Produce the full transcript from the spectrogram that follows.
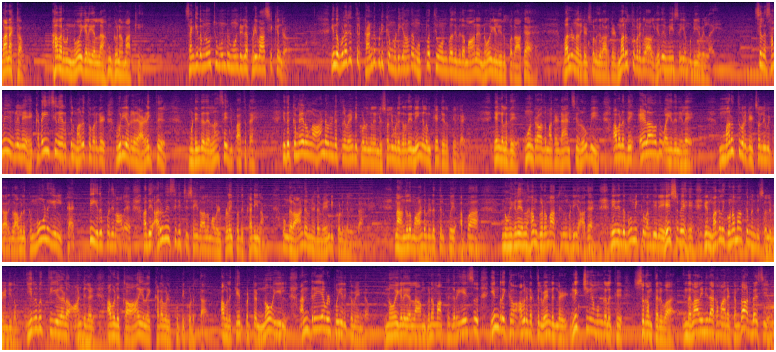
வணக்கம். அவர் உன் நோய்களை எல்லாம் குணமாக்கி. சங்கீதம் நூற்று மூன்று மூன்றில் அப்படி வாசிக்கின்றோம் இந்த உலகத்தில் கண்டுபிடிக்க முடியாத முப்பத்தி ஒன்பது விதமான நோய்கள் இருப்பதாக வல்லுநர்கள் சொல்கிறார்கள். மருத்துவர்களால் எதுவுமே செய்ய முடியவில்லை. சில சமயங்களிலே கடைசி நேரத்தில் மருத்துவர்கள் உரியவர்களை அழைத்து முடிந்ததெல்லாம் செஞ்சு பார்த்துட்டேன். இதுக்கு மேல் உங்கள் ஆண்டவரிடத்தில் வேண்டிக் கொள்ளுங்கள் என்று சொல்லிவிடுகிறதை நீங்களும் கேட்டிருப்பீர்கள். எங்களது மூன்றாவது மகள் நான்சி ரூபி அவளது ஏழாவது வயதினிலே மருத்துவர்கள் சொல்லிவிட்டார்கள் அவளுக்கு மூளையில் கட்டி இருப்பதினால அதை அறுவை சிகிச்சை செய்தாலும் அவள் பிழைப்பது கடினம். உங்கள் ஆண்டவனிடம் வேண்டிக் கொள்ளுங்கள் என்றார்கள். நாங்களும் ஆண்டவரிடத்தில் போய் அப்பா நோய்களை எல்லாம் குணமாக்கும்படியாக நீர் இந்த பூமிக்கு வந்தீரே. இயேசுவே என் மகளை குணமாக்கும் என்று சொல்லி வேண்டினோம். இருபத்தி ஏழு ஆண்டுகள் அவளுக்கு ஆயுளை கடவுள் கூட்டி கொடுத்தார். அவளுக்கு ஏற்பட்ட நோயில் அன்றே அவள் போயிருக்க வேண்டும். நோய்களை எல்லாம் குணமாக்குகிற இயேசு இன்றைக்கும் அவரிடத்தில் வேண்டுங்கள். நிச்சயம் உங்களுக்கு சுகம் தருவார். இந்த நாள் இனிதாக மாறட்டும். God bless you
